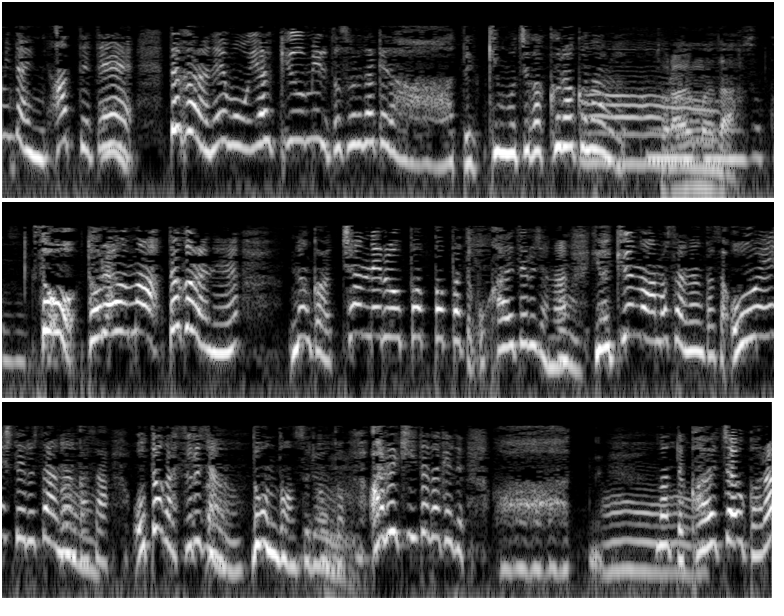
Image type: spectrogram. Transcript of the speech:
みみたいにあってて、だからね、もう野球を見るとそれだけで、あーって気持ちが暗くなる。トラウマだ。そう、トラウマ。だからね、なんかチャンネルをパッパッパってこう変えてるじゃない、野球のあのさ、なんかさ、応援してるさ、なんかさ、音がするじゃん。うんどんどんする音。あれ聞いただけで、はーってーなって変えちゃうから、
